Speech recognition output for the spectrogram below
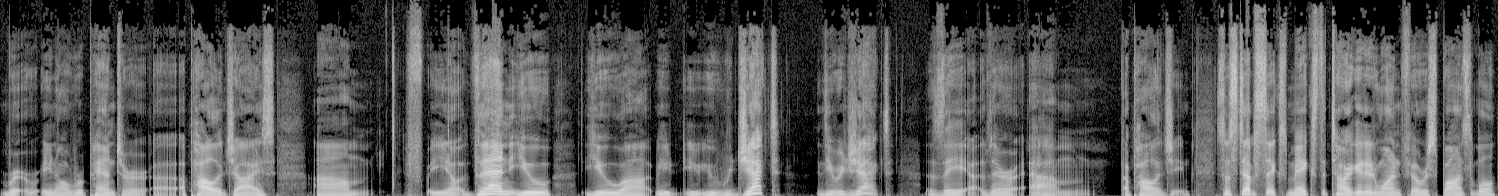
re- you know, repent or uh, apologize, um, f- you know, then you you uh, you, you reject you reject the their um, apology. So step six makes the targeted one feel responsible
